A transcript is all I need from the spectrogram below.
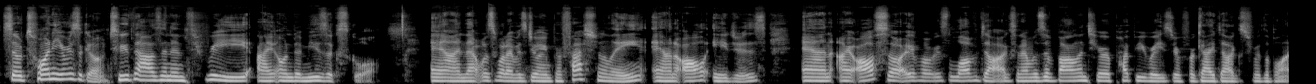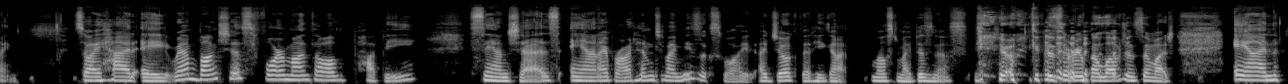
So 20 years ago, 2003, I owned a music school. And that was what I was doing professionally and all ages. And I also, I've always loved dogs and I was a volunteer puppy raiser for Guide Dogs for the Blind. So I had a rambunctious four month old puppy, Sanchez, and I brought him to my music school. I, I joked that he got most of my business, you know, because everyone loved him so much. And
